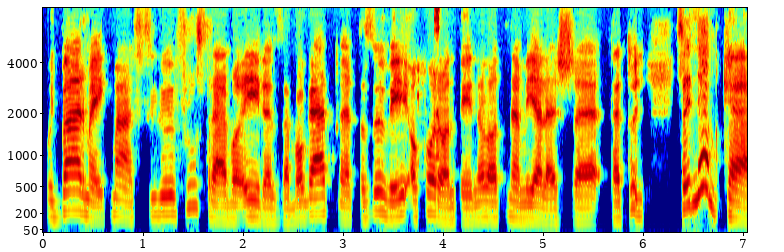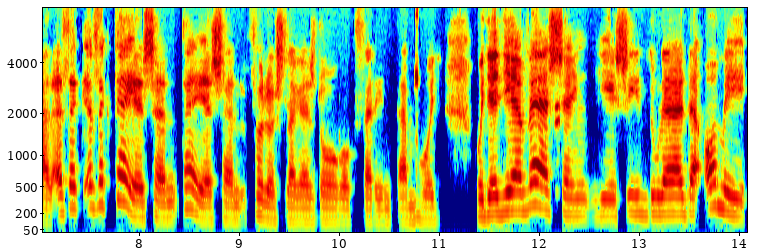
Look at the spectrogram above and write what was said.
hogy bármelyik más szülő frusztrálva érezze magát, mert az övé a karantén alatt nem jelesre. Tehát, hogy szóval nem kell. Ezek, ezek teljesen, teljesen fölösleges dolgok szerintem, hogy, hogy egy ilyen versengés indul el, de ami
